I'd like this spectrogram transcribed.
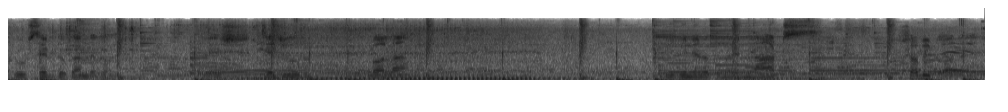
ফ্রুটসের দোকান দেখো। বেশ খেজুর, কলা, বিভিন্ন রকমের নাটস, সবই পাওয়া যায়।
